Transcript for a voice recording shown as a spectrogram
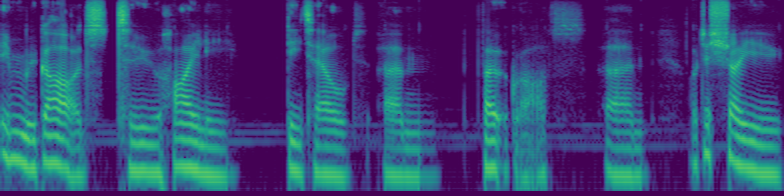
in regards to highly detailed um, photographs, um, I'll just show you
